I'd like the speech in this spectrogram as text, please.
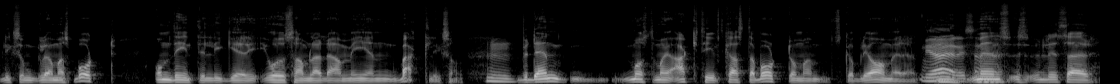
liksom glömmas bort om det inte ligger och samlar damm i en back liksom? Mm. För den måste man ju aktivt kasta bort om man ska bli av med den. Ja, det är sant. Men s- s- det är så här,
